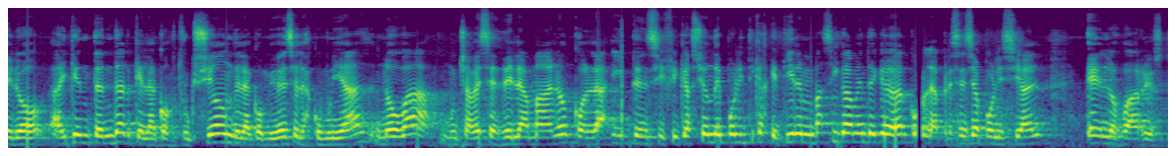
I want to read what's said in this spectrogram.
pero hay que entender que la construcción de la convivencia en las comunidades no va muchas veces de la mano con la intensificación de políticas que tienen básicamente que ver con la presencia policial en los barrios.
